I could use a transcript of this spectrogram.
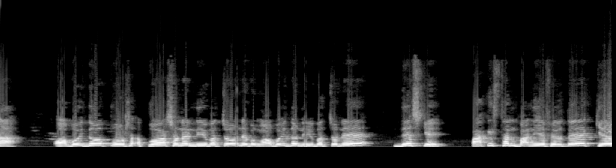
না। অবৈধ প্রশাসনের নির্বাচন এবং অবৈধ নির্বাচনে দেশকে পাকিস্তান বানিয়ে ফেলতে কেউ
